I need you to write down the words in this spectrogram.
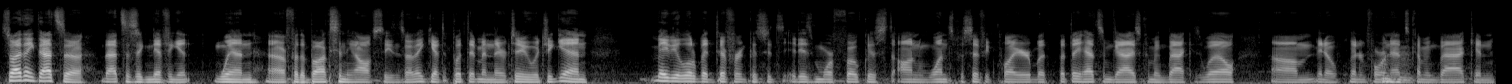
So I think that's a that's a significant win uh, for the Bucks in the offseason. So I think you have to put them in there too, which again maybe a little bit different because it's more focused on one specific player. But but they had some guys coming back as well. Um, you know, Leonard Fournette's mm-hmm. coming back, and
